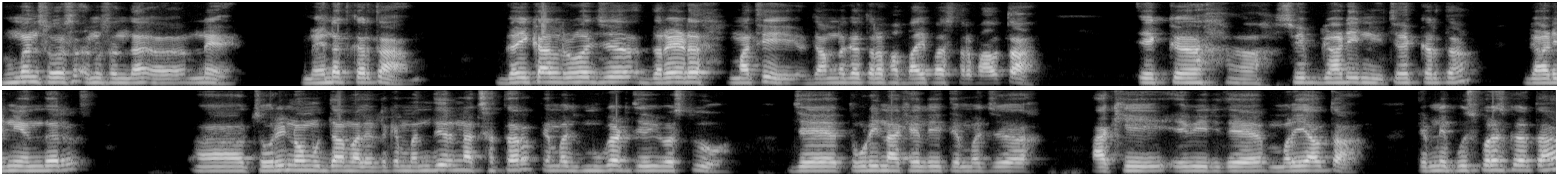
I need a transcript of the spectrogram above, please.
હ્યુમન સોર્સ અનુસંધાનને મહેનત કરતા ગઈકાલ રોજ દરેડમાંથી જામનગર તરફ બાયપાસ તરફ આવતા એક સ્વીપ ગાડીની ચેક કરતા ગાડીની અંદર ચોરીનો ચોરીનો મુદ્દામાલ એટલે કે મંદિરના છતર તેમજ મુગટ જેવી વસ્તુઓ જે તોડી નાખેલી તેમજ આખી એવી રીતે મળી આવતા તેમની પૂછપરછ કરતા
